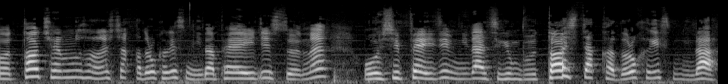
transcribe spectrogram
지금부터 최무선을 시작하도록 하겠습니다. 페이지 수는 50페이지입니다. 지금부터 시작하도록 하겠습니다.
